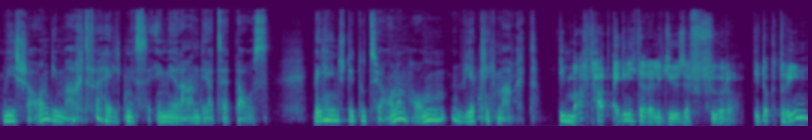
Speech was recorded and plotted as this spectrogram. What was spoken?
Wie schauen die Machtverhältnisse im Iran derzeit aus? Welche Institutionen haben wirklich Macht? Die Macht hat eigentlich der religiöse Führer. Die Doktrin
